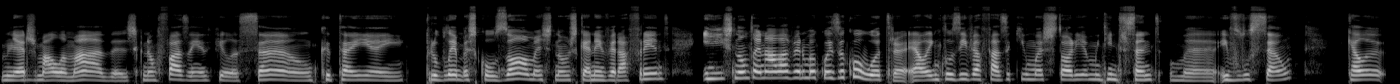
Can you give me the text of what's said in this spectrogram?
mulheres mal amadas, que não fazem a depilação, que têm problemas com os homens, que não os querem ver à frente, e isto não tem nada a ver uma coisa com a outra. Ela, inclusive, faz aqui uma história muito interessante, uma evolução, que ela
